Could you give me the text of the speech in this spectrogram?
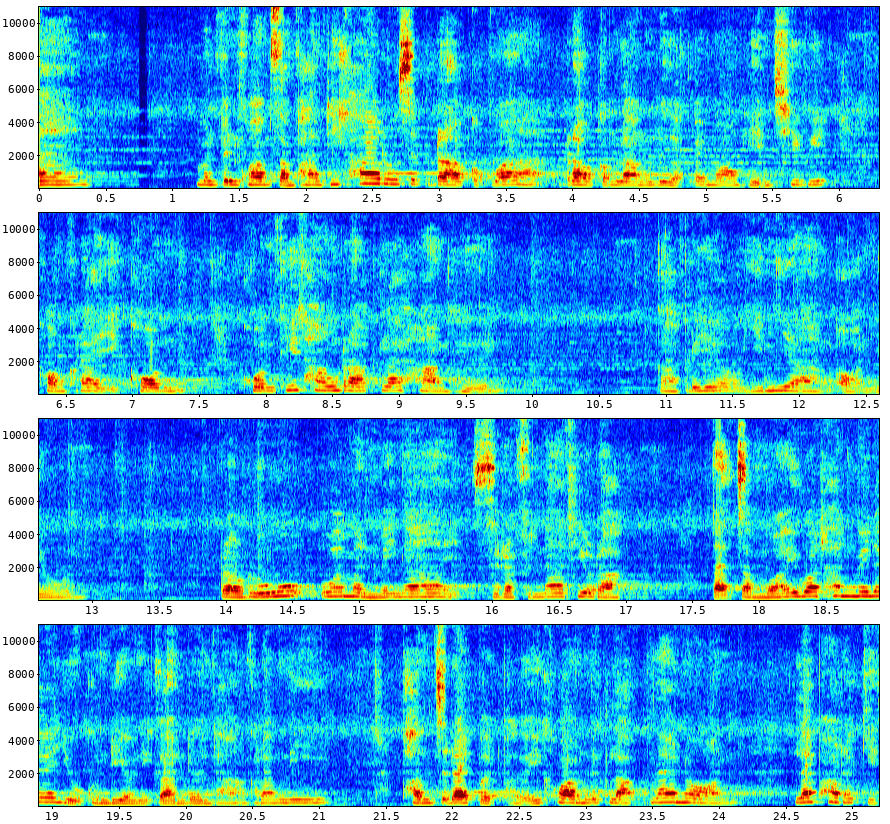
นาง มันเป็นความสัมพันธ์ที่ข้ารู้สึกราวกับว่าเรากำลังเหลือบไปมองเห็นชีวิตของใครอีกคน คนที่ทั้งรักและห่างเหิน กาเบรียลยิ้มอย่างอ่อนโยน เรารู้ว่ามันไม่ง่ายเซราฟิน่าที่รัก แต่จำไว้ว่าท่านไม่ได้อยู่คนเดียวในการเดินทางครั้งนี้ ท่านจะได้เปิดเผยความลึกลับแน่นอน และภารกิจ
